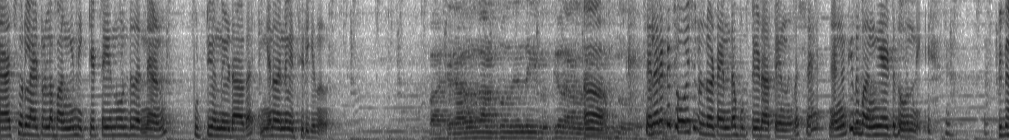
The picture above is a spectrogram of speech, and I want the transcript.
നാച്ചുറൽ ആയിട്ടുള്ള ഭംഗി നിൽക്കട്ടെ എന്നുകൊണ്ട് തന്നെയാണ്. പുട്ടിയൊന്നും ഇടാതെ ഇങ്ങനെ തന്നെ വെച്ചിരിക്കുന്നത്. ആ ചിലരൊക്കെ ചോദിച്ചിട്ടുണ്ട് കേട്ടോ എന്താ പുട്ടി ഇടാത്തതെന്ന്. പക്ഷെ ഞങ്ങൾക്ക് ഇത് ഭംഗിയായിട്ട് തോന്നി. പിന്നെ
